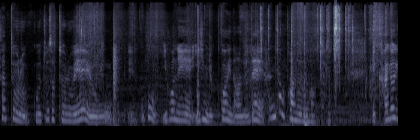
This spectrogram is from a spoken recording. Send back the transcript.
사토루, 고조 사토루의 요 이거고 이번에 26거에 나왔는데 한정판으로 나왔더라고. 이 가격이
